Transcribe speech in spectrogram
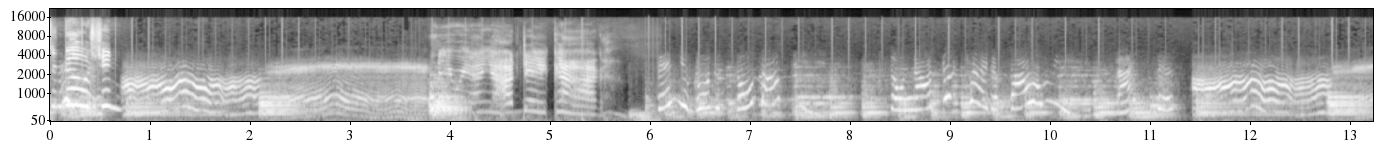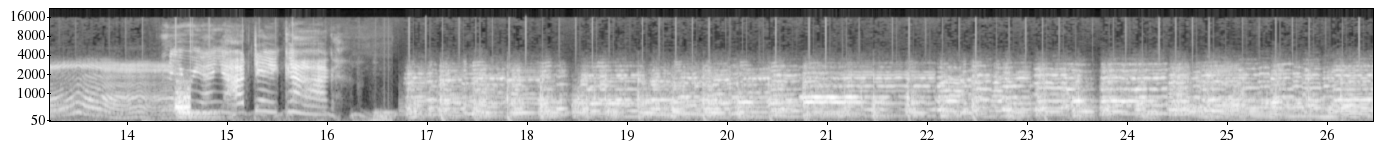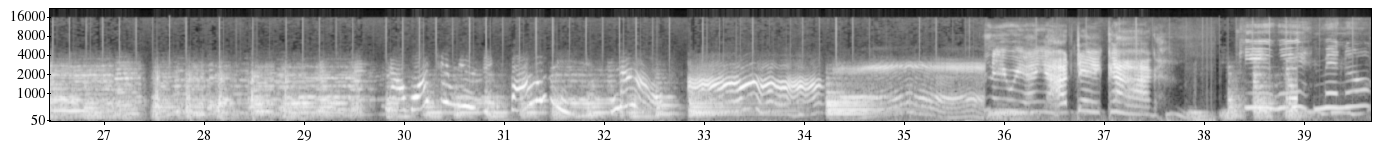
key. There's an ocean! Ah. Niwi ya de kag. Then you go to so la. So now just try to follow me. Like this. Ah. Niwi ya de Kiwi, Minnow,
